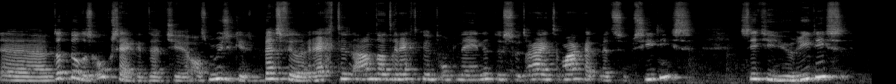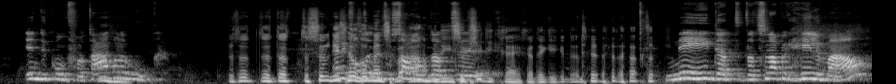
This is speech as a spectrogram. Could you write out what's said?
Uh, dat wil dus ook zeggen dat je als muzikus best veel rechten aan dat recht kunt ontlenen. Dus zodra je te maken hebt met subsidies, zit je juridisch in de comfortabele -hmm. hoek. Dus dat, dat, dat, dat zullen niet heel veel mensen beamen die subsidie uh, krijgen, denk ik. nee, dat, dat snap ik helemaal.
